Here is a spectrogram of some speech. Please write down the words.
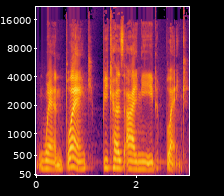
when blank because i need blank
